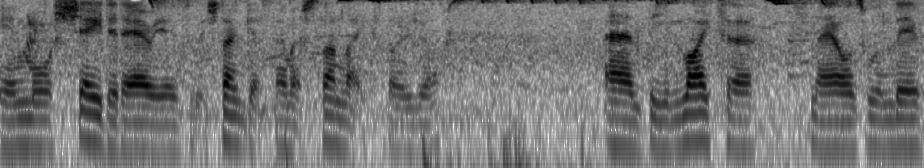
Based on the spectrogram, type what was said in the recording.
in more shaded areas which don't get so much sunlight exposure and the lighter snails will live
